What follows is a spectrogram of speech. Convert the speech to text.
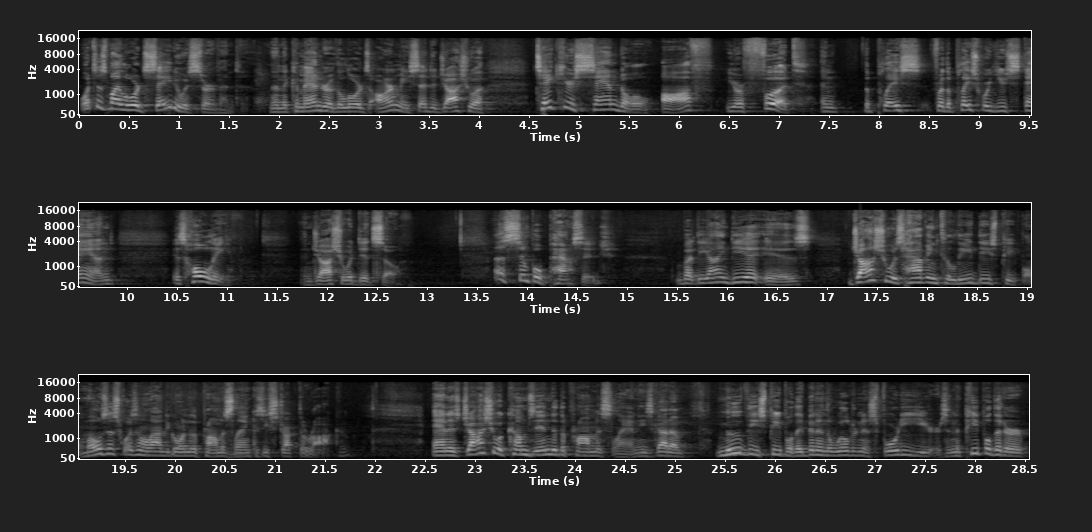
What does my Lord say to his servant? Then the commander of the Lord's army said to Joshua, Take your sandal off your foot, and the place for the place where you stand is holy. And Joshua did so. A simple passage, but the idea is Joshua is having to lead these people. Moses wasn't allowed to go into the promised land because he struck the rock. And as Joshua comes into the promised land, he's got to move these people. They've been in the wilderness 40 years. And the people that are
